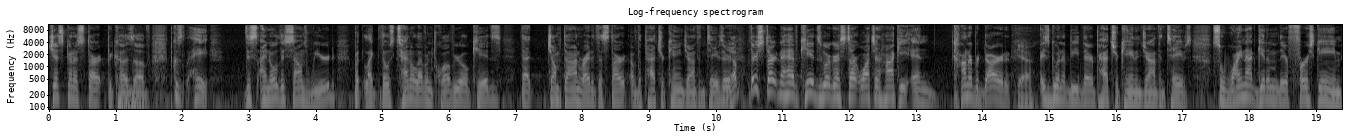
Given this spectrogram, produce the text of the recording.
just going to start because mm-hmm. of, because, hey, this I know this sounds weird, but like those 10, 11, 12 year old kids that jumped on right at the start of the Patrick Kane, Jonathan Toews Yep. they're starting to have kids who are going to start watching hockey and Connor Bedard Yeah. is going to be their Patrick Kane and Jonathan Toews. So why not get them their first game,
